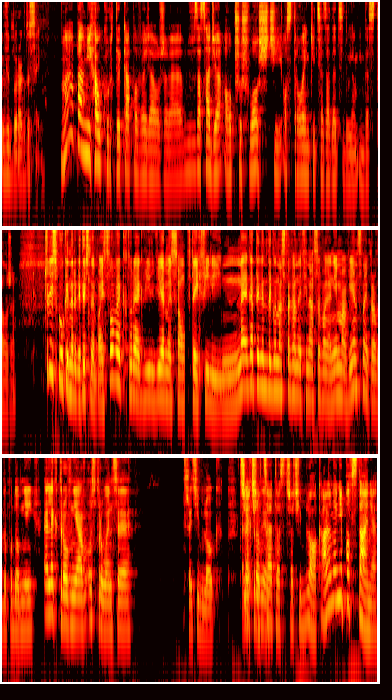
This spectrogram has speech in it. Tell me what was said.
wyborach do Sejmu. No a pan Michał Kurtyka powiedział, że w zasadzie o przyszłości Ostrołęki C zadecydują inwestorzy. Czyli spółki energetyczne państwowe, które jak wi- wiemy są w tej chwili tego nastawione, finansowania nie ma, więc najprawdopodobniej elektrownia w Ostrołęce, trzeci blok. Trzeci C to jest trzeci blok, ale no nie powstanie.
